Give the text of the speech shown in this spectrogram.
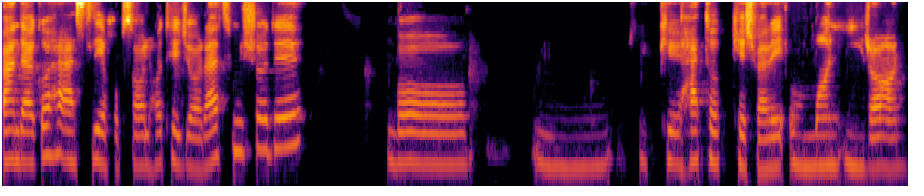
بندرگاه اصلی خب سالها تجارت می شده با که حتی کشور عمان ایران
